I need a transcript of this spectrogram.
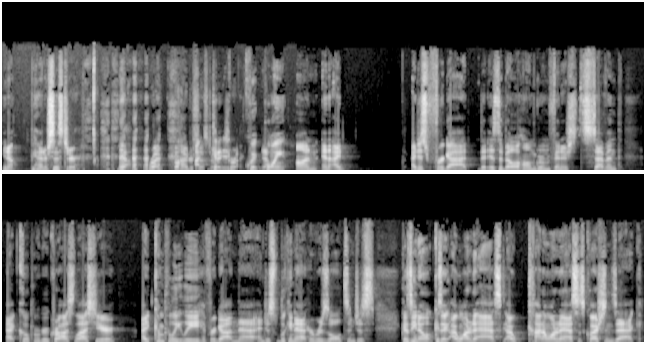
You know, behind her sister. Yeah, right behind her sister. Can I just Correct. quick Yeah. point on and I I just forgot that Isabella Holmgren finished seventh at Koppenbergcross last year. I completely have forgotten that and just looking at her results and just because you know because I, I wanted to ask I kind of wanted to ask this question Zach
